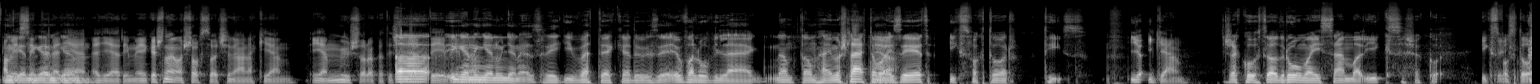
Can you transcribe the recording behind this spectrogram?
ami igen, igen, egy, igen. Ilyen, egy ilyen remake, és nagyon sokszor csinálnak ilyen, ilyen műsorokat is a Uh, tévében. igen, igen, ugyanez. Régi vetélkedőzé, való világ, nem tudom hány. Most láttam Ja. azért X-faktor 10. Ja, igen. És akkor tudod római számmal X, és akkor X-faktor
